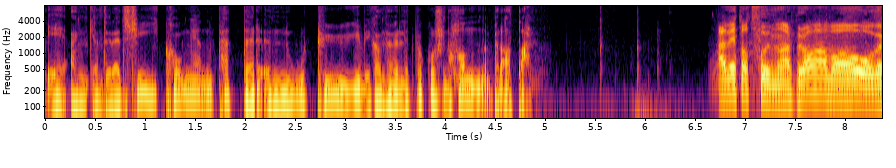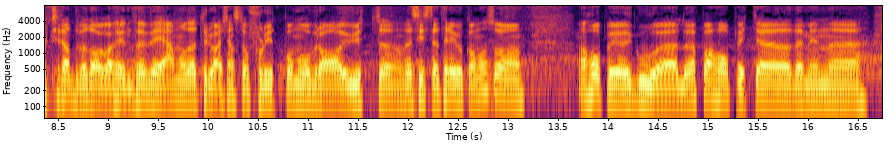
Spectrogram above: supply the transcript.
er enkelt og greit skikongen Petter Northug. Vi kan høre litt på hvordan han prater. Jeg vet at formen har vært bra. Jeg var over 30 dager i høyden før VM, og det tror jeg kommer til å flyte på noe bra ut eh, de siste tre ukene. Så jeg håper jeg gjør gode løp. Jeg håper ikke det er min eh,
